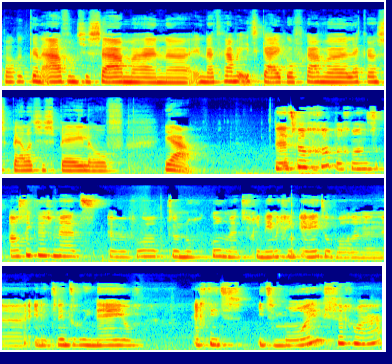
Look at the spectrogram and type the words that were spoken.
pak ik een avondje samen en eh, inderdaad gaan we iets kijken of gaan we lekker een spelletje spelen. Of ja, Nou, het is wel grappig, want als ik dus met, eh, bijvoorbeeld toen nog kon, met vriendinnen ging eten of we hadden een in een twintig diner of echt iets, iets moois, zeg maar.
